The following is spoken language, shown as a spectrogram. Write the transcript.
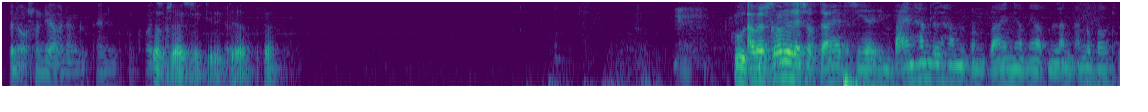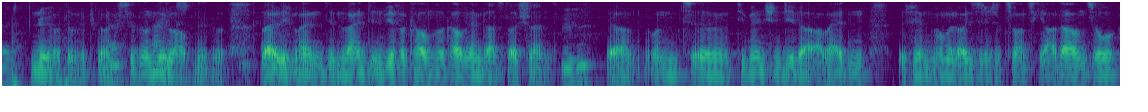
Ich bin auch schon jahrelang gependelt von Kreuzberg. Ja, ja. Gut, Aber es kommt vielleicht auch daher, dass Sie ja eben Weinhandel haben und Wein ja mehr auf dem Land angebaut wird? Nö, hat damit gar nichts zu tun, überhaupt nicht. Weil ich meine, den Wein, den wir verkaufen, verkaufen wir in ganz Deutschland. Mhm. Ja, und äh, die Menschen, die da arbeiten, deswegen haben wir Leute, die sind schon 20 Jahre da und so,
